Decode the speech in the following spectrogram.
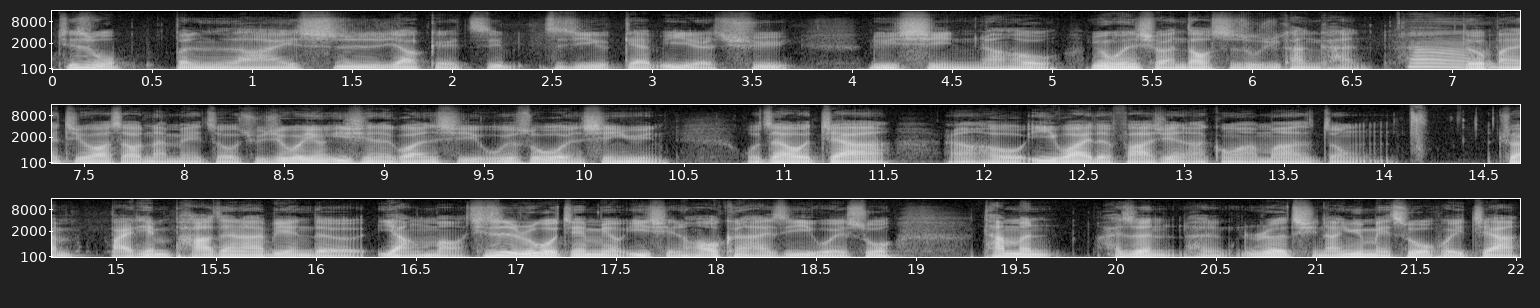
其实我本来是要给自己自己一个 gap year 去旅行，然后因为我很喜欢到四处去看看，嗯，对，我本来计划是到南美洲去，结果因为疫情的关系，我就说我很幸运，我在我家。然后意外的发现阿公阿妈这种，居然白天趴在那边的样貌。其实如果今天没有疫情的话，我可能还是以为说他们还是很很热情啊。因为每次我回家，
